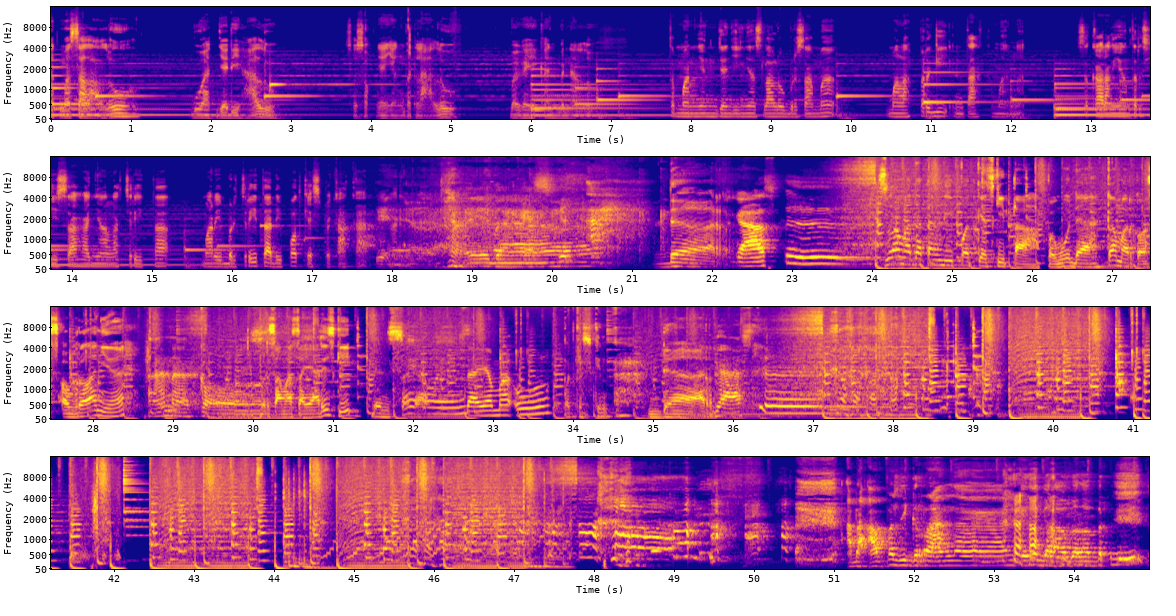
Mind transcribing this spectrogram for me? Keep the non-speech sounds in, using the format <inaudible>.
Ingat masa lalu, buat jadi halu. Sosoknya yang berlalu, bagaikan benalu. Teman yang janjinya selalu bersama, malah pergi entah ke mana. Sekarang yang tersisa hanyalah cerita. Mari bercerita di podcast PKK. Der. Gas. Selamat datang di podcast kita, Pemuda Kamar Kos. Obrolannya Anak kos. bersama saya Rizky. Dan saya Aweng. Saya Maul. Podcast skin ah. Dar. Gas. Ada apa sih gerangan? Kayaknya galau-galau bet nih.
